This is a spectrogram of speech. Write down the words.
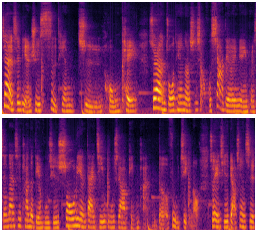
现在也是连续四天是红 K，虽然昨天呢是小幅下跌了零点一 percent，但是它的跌幅其实收敛在几乎是要平盘的附近哦，所以其实表现是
